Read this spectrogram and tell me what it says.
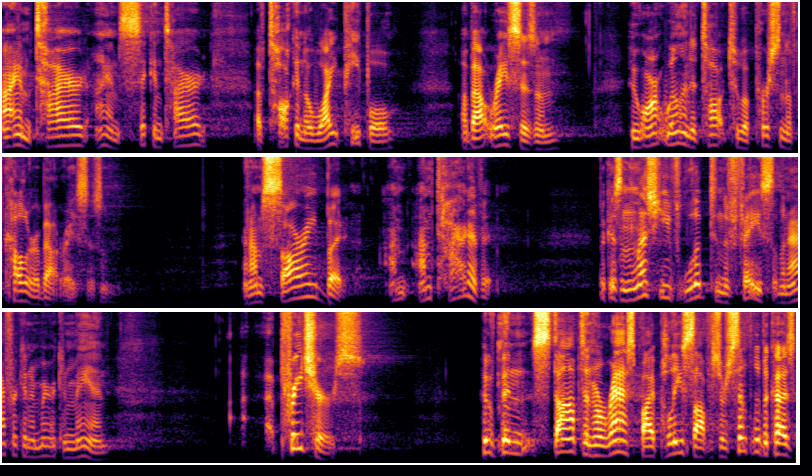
I am tired, I am sick and tired of talking to white people about racism who aren't willing to talk to a person of color about racism. And I'm sorry, but I'm, I'm tired of it. Because unless you've looked in the face of an African American man preachers who've been stopped and harassed by police officers simply because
